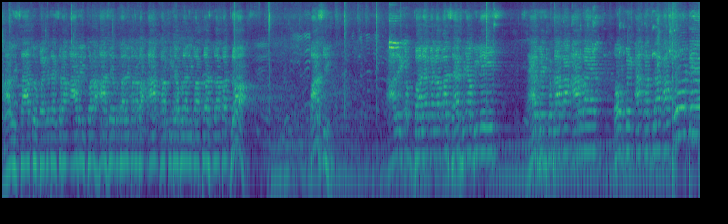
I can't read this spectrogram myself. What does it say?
Kali satu bagi serang Arif berhasil kembali menambah angka 13 15 18 masih. Kali kembali akan lakukan servisnya Willis. Servis ke belakang Arlen Topeng angkat belakang Bode.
